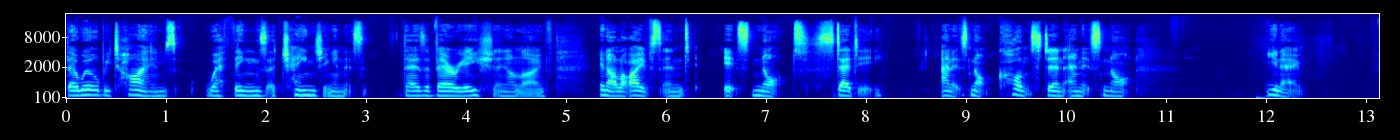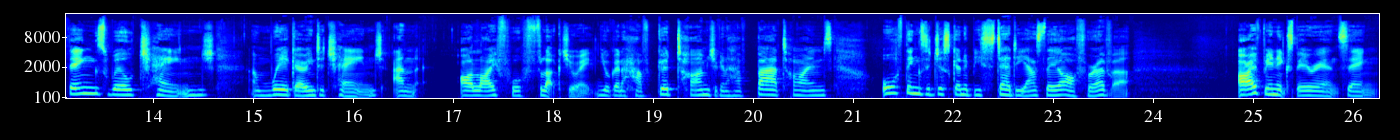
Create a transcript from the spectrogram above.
there will be times where things are changing and it's there's a variation in our life in our lives and it's not steady and it's not constant and it's not you know things will change and we're going to change and our life will fluctuate you're going to have good times you're going to have bad times or things are just going to be steady as they are forever I've been experiencing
